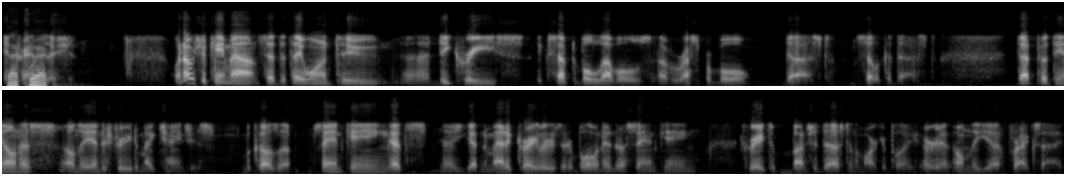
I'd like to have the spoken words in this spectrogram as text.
in that transition. Quick. When OSHA came out and said that they wanted to uh, decrease acceptable levels of respirable dust, silica dust. That put the onus on the industry to make changes because a Sand King, that's you, know, you got pneumatic trailers that are blowing into a Sand King, creates a bunch of dust in the marketplace or on the uh, frac side,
